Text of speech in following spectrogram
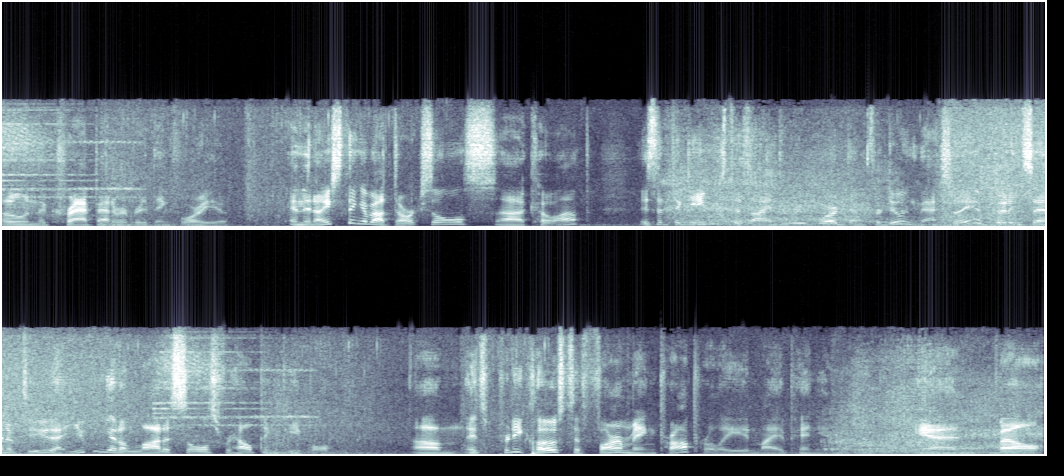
own the crap out of everything for you. And the nice thing about Dark Souls uh, co-op is that the game is designed to reward them for doing that. So they have good incentive to do that. You can get a lot of souls for helping people. Um, it's pretty close to farming properly, in my opinion. And, well,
